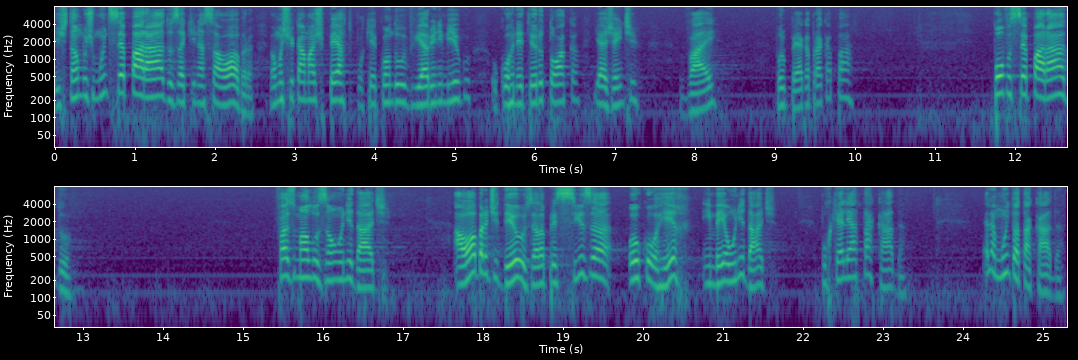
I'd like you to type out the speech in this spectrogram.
Estamos muito separados aqui nessa obra. Vamos ficar mais perto, porque quando vier o inimigo, o corneteiro toca e a gente vai por pega para capar. Povo separado faz uma alusão à unidade. A obra de Deus, ela precisa ocorrer em meio à unidade, porque ela é atacada. Ela é muito atacada.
